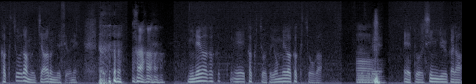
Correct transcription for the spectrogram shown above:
拡張ダムうちあるんですよね。2メガ拡,、えー拡張と4メガ拡張が、それぞれ、えっ、と、親友から、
